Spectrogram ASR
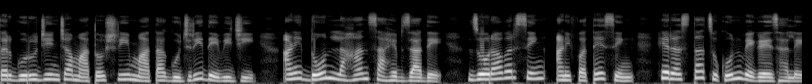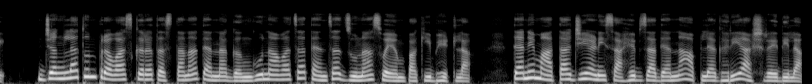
तर गुरुजींच्या मातोश्री माता गुजरी देवीजी आणि दोन लहान साहेबजादे जोरावर सिंग आणि फतेह सिंग हे रस्ता चुकून वेगळे झाले. जंगलातून प्रवास करत असताना त्यांना गंगू नावाचा त्यांचा जुना स्वयंपाकी भेटला. त्याने माताजी आणि साहेबजाद्यांना आपल्या घरी आश्रय दिला.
